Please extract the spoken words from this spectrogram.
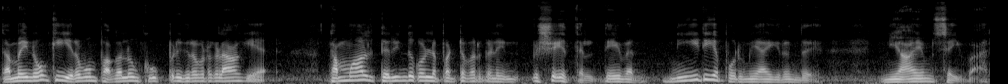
தம்மை நோக்கி இரவும் பகலும் கூப்பிடுகிறவர்களாகிய தம்மால் தெரிந்து கொள்ளப்பட்டவர்களின் விஷயத்தில் தேவன் நீடிய பொறுமையாக இருந்து நியாயம் செய்வார்.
